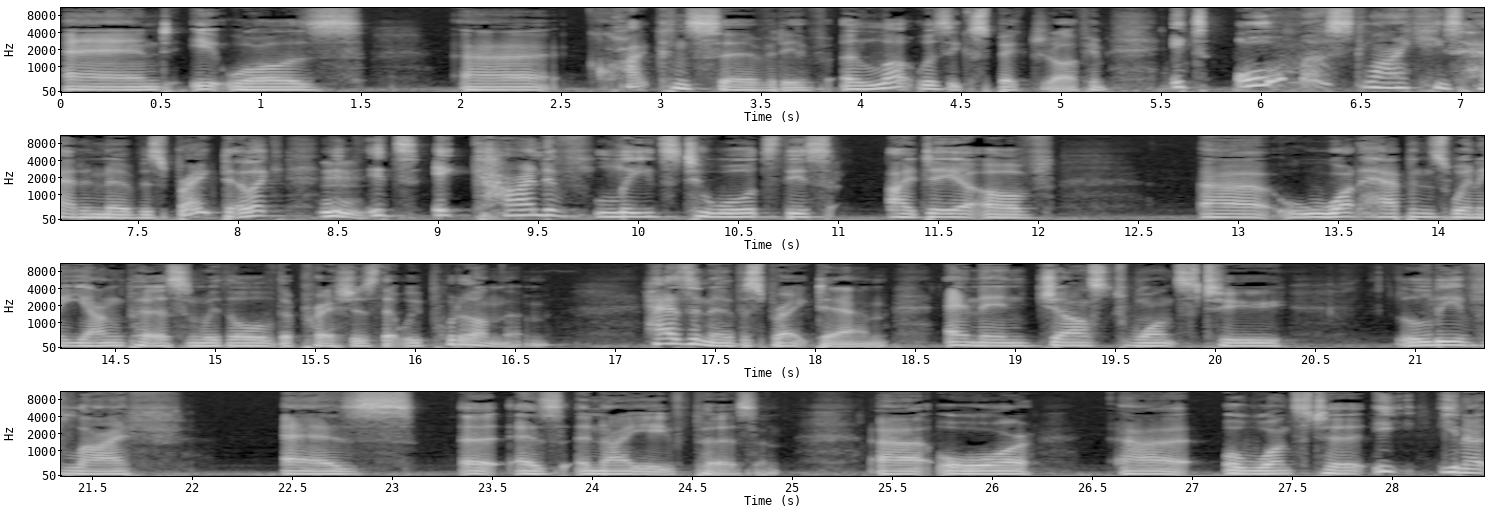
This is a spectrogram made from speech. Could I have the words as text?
and it was uh, quite conservative. A lot was expected of him. It's almost like he's had a nervous breakdown. Like it, it's it kind of leads towards this idea of uh, what happens when a young person with all of the pressures that we put on them has a nervous breakdown and then just wants to live life as a, as a naive person uh, or uh, or wants to you know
